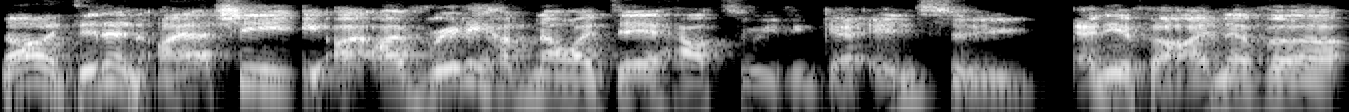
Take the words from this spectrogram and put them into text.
No, I didn't. I actually, I, I, really had no idea how to even get into any of that. I never,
